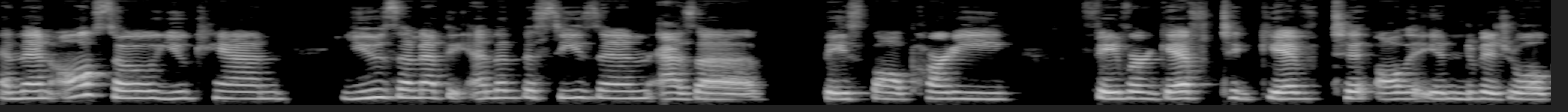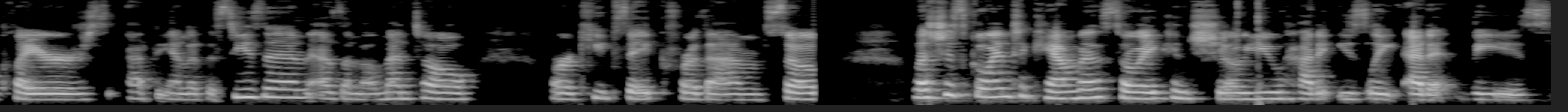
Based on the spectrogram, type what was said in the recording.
And then also you can use them at the end of the season as a baseball party favor gift to give to all the individual players at the end of the season as a memento or a keepsake for them. So let's just go into Canvas so I can show you how to easily edit these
